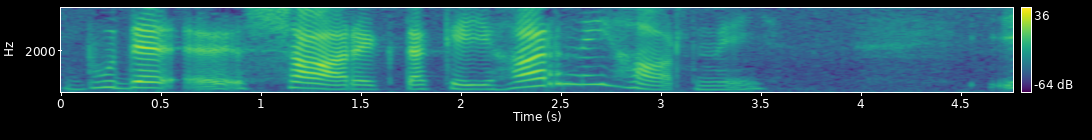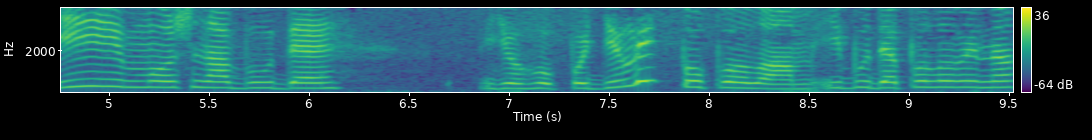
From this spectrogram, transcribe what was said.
Буде е, шарик такий гарний, гарний. І можна буде його поділити пополам, і буде половина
